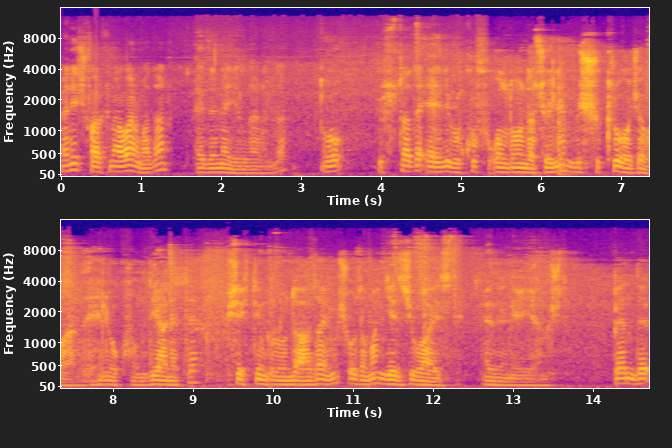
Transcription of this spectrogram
Ben hiç farkına varmadan Edirne yıllarında o ustada ehli vukuf olduğunu da söyleyen bir Şükrü Hoca vardı. Ehli vukufun Diyanet'te Yüksekliğin kurulunda azaymış. O zaman gezici vaizdi. Edirne'ye gelmişti. Ben de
